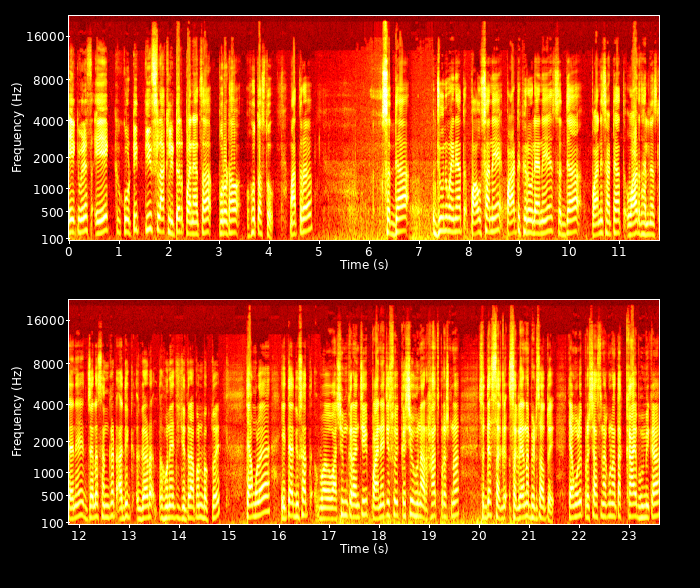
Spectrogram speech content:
एक वेळेस एक कोटी तीस लाख लिटर पाण्याचा पुरवठा होत असतो. मात्र सध्या जून महिन्यात पावसाने पाठ फिरवल्याने सध्या पाणीसाठ्यात वाढ झाली नसल्याने जलसंकट अधिक गड होण्याची चित्र आपण बघतोय. त्यामुळं येत्या दिवसात व- वाशिमकरांची पाण्याची सोय कशी होणार हाच प्रश्न सध्या सग सगळ्यांना भेडसावतोय. त्यामुळे प्रशासनाकडून आता काय भूमिका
